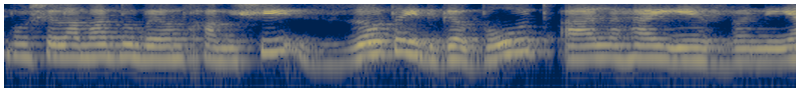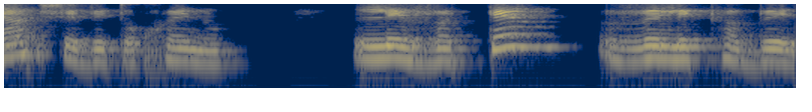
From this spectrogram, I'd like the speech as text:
כמו שלמדנו ביום חמישי, זאת ההתגברות על היווניה שבתוכנו. לוותר ולקבל.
